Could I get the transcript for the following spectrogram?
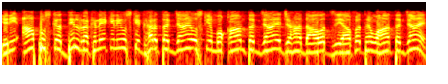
यानी आप उसका दिल रखने के लिए उसके घर तक जाएँ, उसके मुकाम तक जाएँ, जहाँ दावत जियाफत है वहाँ तक जाएँ।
